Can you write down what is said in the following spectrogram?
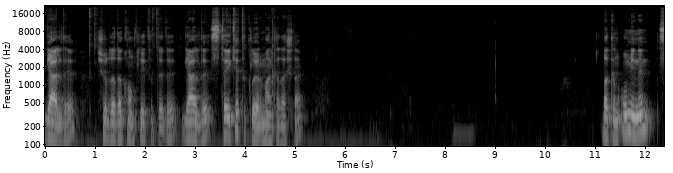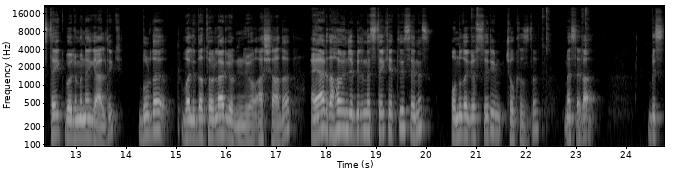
Geldi. Şurada da completed dedi. Geldi. Stake'e tıklıyorum arkadaşlar. Bakın UMI'nin stake bölümüne geldik. Burada validatörler görünüyor aşağıda. Eğer daha önce birine stake ettiyseniz Onu da göstereyim çok hızlı. Mesela biz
